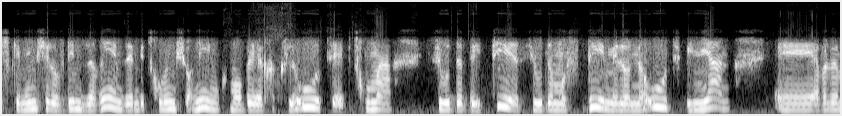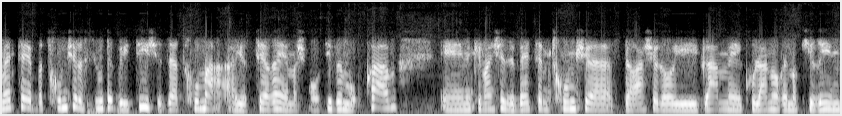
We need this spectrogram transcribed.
הסכמים של עובדים זרים, זה בתחומים שונים, כמו בחקלאות, בתחום הסיעוד הביתי, הסיעוד המוסדי, מלונאות, בניין, אה, אבל באמת אה, בתחום של הסיעוד הביתי, שזה התחום היותר אה, משמעותי ומורכב, מכיוון שזה בעצם תחום שההסדרה שלו היא גם, כולנו הרי מכירים,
